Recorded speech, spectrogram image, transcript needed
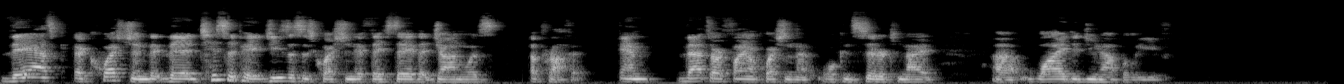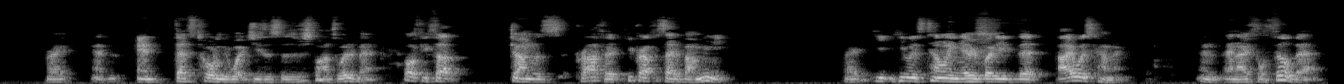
they ask a question that they anticipate Jesus' question if they say that John was a prophet. And that's our final question that we'll consider tonight. Uh, why did you not believe? Right? And, and that's totally what Jesus' response would have been. Well, if you thought John was a prophet, he prophesied about me. Right? He, he was telling everybody that I was coming. And, and I fulfilled that.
